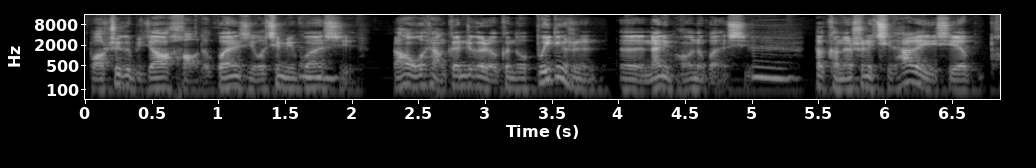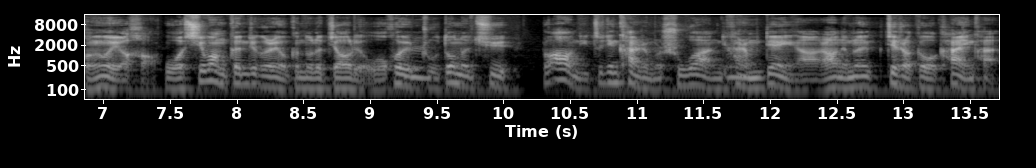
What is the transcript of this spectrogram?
保持一个比较好的关系，或亲密关系，然后我想跟这个人有更多，不一定是呃男女朋友的关系，嗯那可能是其他的一些朋友也好，我希望跟这个人有更多的交流，我会主动的去说，哦，你最近看什么书啊？你看什么电影啊？然后能不能介绍给我看一看？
